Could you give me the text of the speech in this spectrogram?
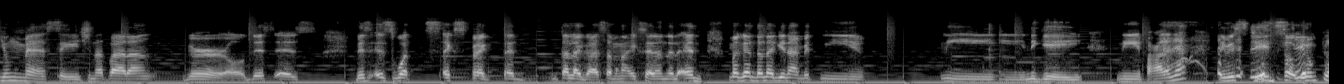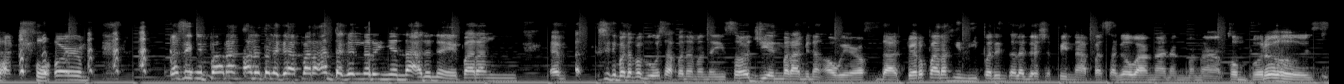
yung message na parang, girl, this is, this is what's expected talaga sa mga eksena nila. And maganda na ginamit ni, ni, ni Gay, ni pangalan niya, ni Miss Jade, so yung platform. Kasi parang ano talaga, parang ang tagal na rin yan na ano na eh, parang, eh, kasi di ba napag-uusapan naman na yung Soji and marami nang aware of that, pero parang hindi pa rin talaga siya pinapasagawa nga ng mga kompuros.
